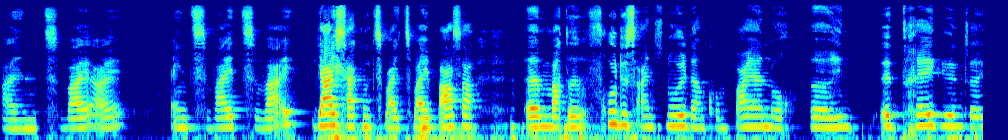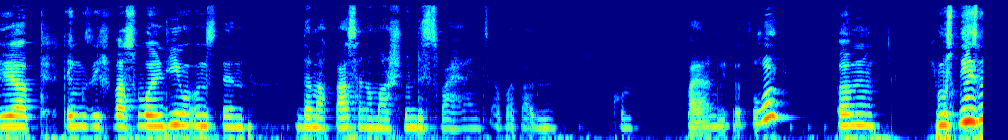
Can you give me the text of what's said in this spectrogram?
Ein 2 ein 2-2. Ja, ich sag ein 2-2. Barca äh, machte früh das 1-0, dann kommt Bayern noch äh, hin, äh, träge hinterher, denken sich, was wollen die uns denn? Und dann macht Barca nochmal schön das 2-1, aber dann kommt Bayern wieder zurück. Ähm, ich muss niesen.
